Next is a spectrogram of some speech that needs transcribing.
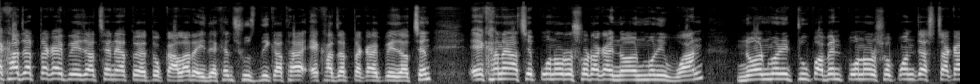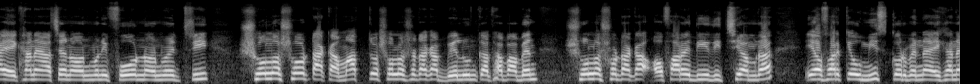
এক হাজার টাকায় পেয়ে যাচ্ছেন এত এত কালার। এই দেখেন, সুজনি কাঁথা এক হাজার টাকায় পেয়ে যাচ্ছেন। এখানে আছে পনেরোশো টাকায় নয়নমণি ওয়ান নয়নমণি টু পাবেন পনেরোশো পঞ্চাশ টাকায়। এখানে আছে নয়নমণি ফোর নয়নমণি থ্রি ষোলোশো টাকা, মাত্র ষোলোশো টাকা বেলুন কাঁথা পাবেন। ষোলোশো টাকা অফারে দিয়ে দিচ্ছি আমরা। এই অফার কেউ মিস করবেন না। এখানে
